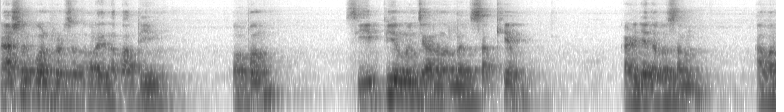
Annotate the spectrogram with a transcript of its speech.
നാഷണൽ കോൺഫറൻസ് എന്ന് പറയുന്ന പാർട്ടിയും ഒപ്പം സി പി എമ്മും ചേർന്നുള്ള ഒരു സഖ്യം കഴിഞ്ഞ ദിവസം അവർ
